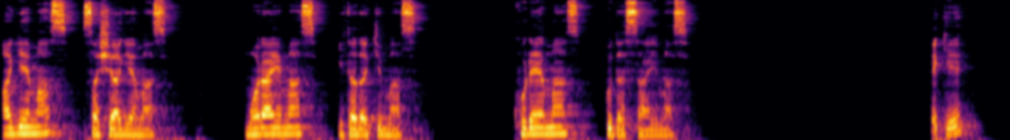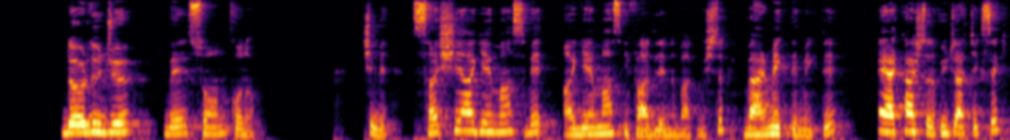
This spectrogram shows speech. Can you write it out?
Agemas, sashi agemas. Moraimas, itadakimasu. Kuremas, kudasaimasu. Peki. Dördüncü ve son konu. Şimdi sashi agemas ve agemas ifadelerine bakmıştık. Vermek demekti. Eğer karşı tarafı yücelteceksek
